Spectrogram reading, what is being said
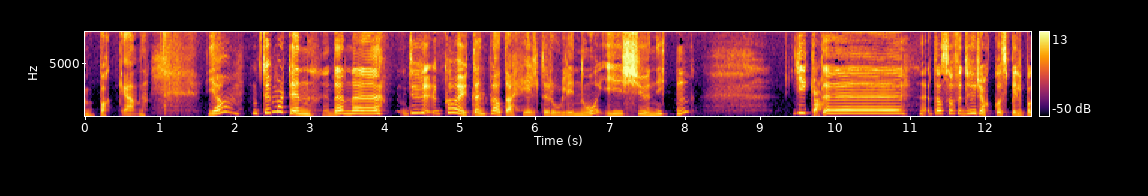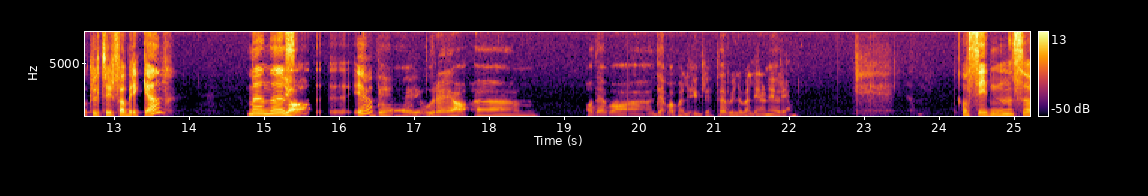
Bakken. Ja, du Martin. Den, eh, du ga ut den plata helt rolig nå i 2019. Gikk det da så, Du rakk å spille på Kulturfabrikken? Men ja, ja, ja, det gjorde jeg, ja. Um, og det var, det var, veldig hyggelig. Det ville jeg veldig gjerne gjøre igjen. Og siden, så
